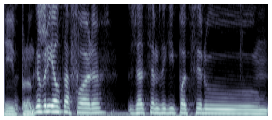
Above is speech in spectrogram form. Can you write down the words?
e pronto. O Gabriel está fora, já dissemos aqui que pode ser o.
